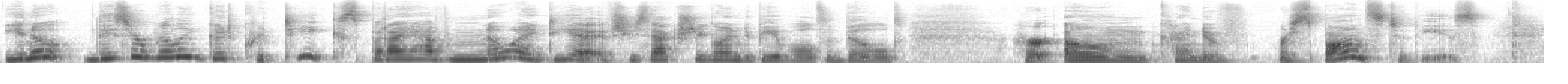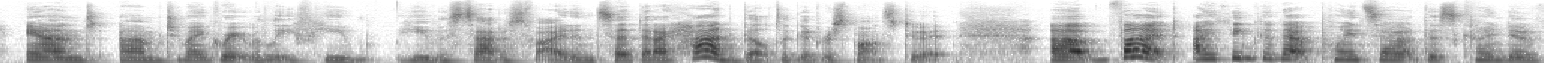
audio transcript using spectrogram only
you know, these are really good critiques, but I have no idea if she's actually going to be able to build her own kind of response to these. And um, to my great relief, he he was satisfied and said that I had built a good response to it. Uh, but I think that that points out this kind of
